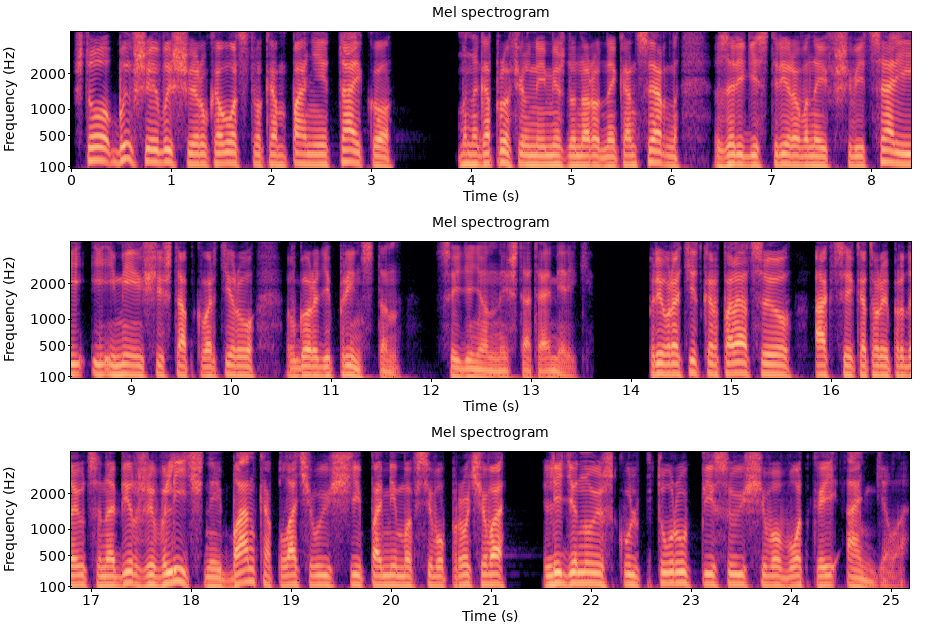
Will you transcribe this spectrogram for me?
Что бывшее высшее руководство компании «Тайко» многопрофильный международный концерн, зарегистрированный в Швейцарии и имеющий штаб-квартиру в городе Принстон, Соединенные Штаты Америки. Превратит корпорацию акции которой продаются на бирже, в личный банк, оплачивающий, помимо всего прочего, ледяную скульптуру писающего водкой ангела.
